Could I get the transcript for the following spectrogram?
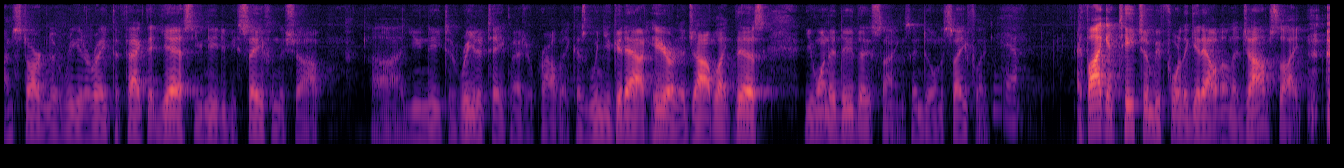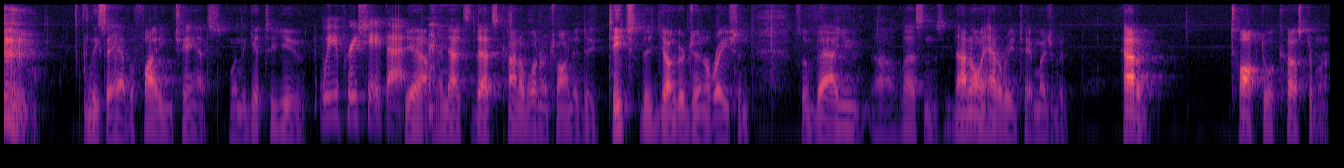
I'm starting to reiterate the fact that yes, you need to be safe in the shop. Uh, you need to read a tape measure probably because when you get out here in a job like this, you want to do those things and do them safely. Yeah. If I can teach them before they get out on the job site, at least they have a fighting chance when they get to you. We appreciate that. Yeah, and that's that's kind of what I'm trying to do. Teach the younger generation some value uh, lessons, not only how to read a tape measure, but how to talk to a customer,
